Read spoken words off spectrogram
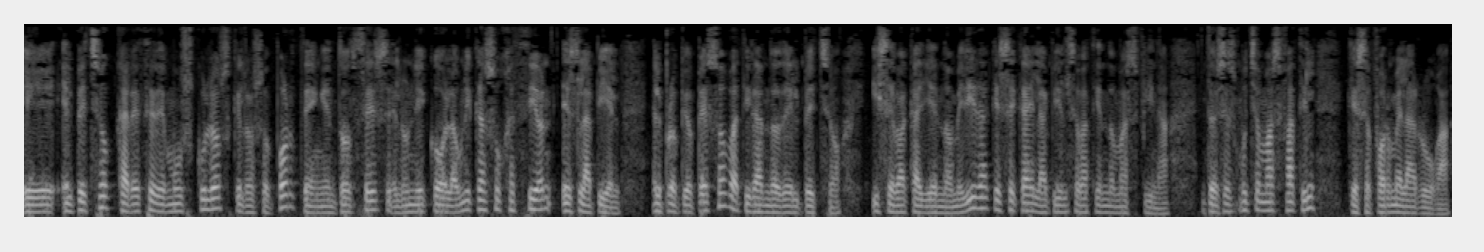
Eh, el pecho carece de músculos que lo soporten. Entonces, la única sujeción es la piel. El propio peso va tirando del pecho y se va cayendo. A medida que se cae, la piel se va haciendo más fina. Entonces, es mucho más fácil que se forme la arruga.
